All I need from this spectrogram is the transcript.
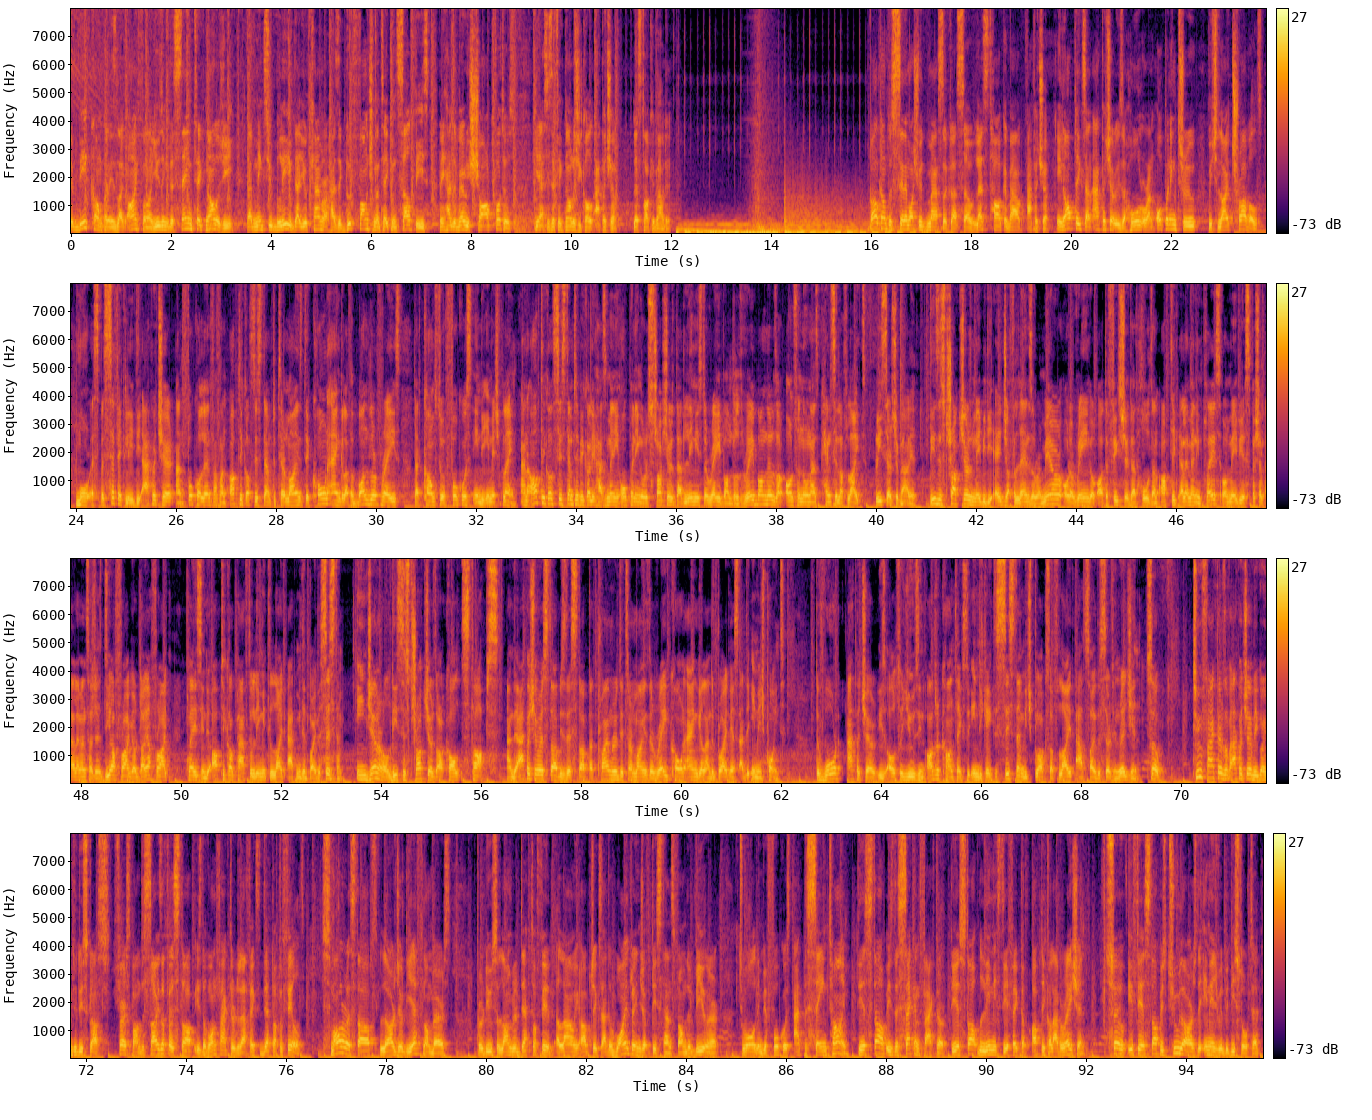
The big companies like iPhone are using the same technology that makes you believe that your camera has a good function at taking selfies and it has a very sharp photos. Yes, it's a technology called aperture. Let's talk about it. Welcome to Cinema Shoot Masterclass. So let's talk about aperture. In optics, an aperture is a hole or an opening through which light travels. More specifically, the aperture and focal length of an optical system determines the cone angle of a bundle of rays that comes to a focus in the image plane. An optical system typically has many opening or structures that limits the ray bundles. Ray bundles are also known as pencil of light. Research about it. These structures may be the edge of a lens or a mirror or a ring or other fixture that holds an optical optic element in place or maybe a special element such as diaphragm or diaphragm placed in the optical path to limit light admitted by the system. In general, these structures are called stops, and the aperture stop is the stop that primarily determines the ray cone angle and the brightness at the image point. The word aperture is also used in other contexts to indicate the system which blocks off light outside a certain region. So, Two factors of aperture we're going to discuss. First one, the size of a stop is the one factor that affects the depth of the field. Smaller stops, larger the f numbers, produce a longer depth of field, allowing objects at a wide range of distance from the viewer to hold in focus at the same time. The stop is the second factor. The stop limits the effect of optical aberration. So if the stop is too large, the image will be distorted.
